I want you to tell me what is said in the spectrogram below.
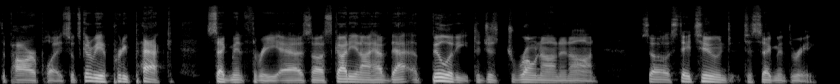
the power play. So it's going to be a pretty packed segment three, as uh, Scotty and I have that ability to just drone on and on. So stay tuned to segment three.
